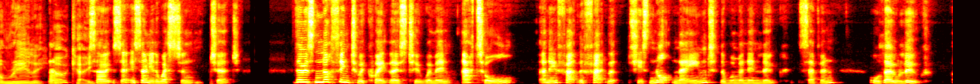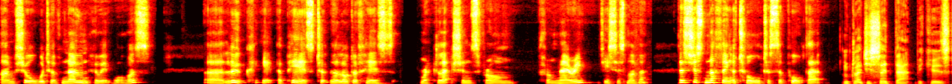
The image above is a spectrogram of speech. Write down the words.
Oh, really? No. Okay. So it's, it's only the Western church. There is nothing to equate those two women at all. And in fact, the fact that she's not named, the woman in Luke 7, although Luke, I'm sure, would have known who it was, uh, Luke, it appears, took a lot of his recollections from, from Mary, Jesus' mother, There's just nothing at all to support that. I'm glad you said that because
